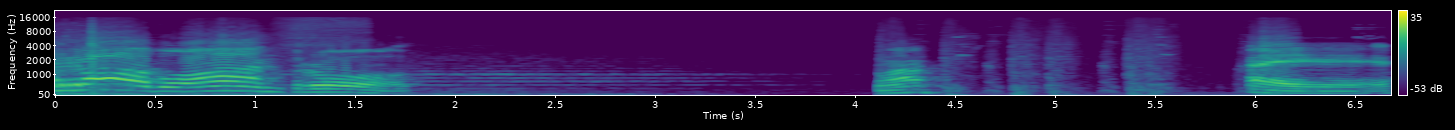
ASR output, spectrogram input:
Bravo Andro. Ma Eee.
